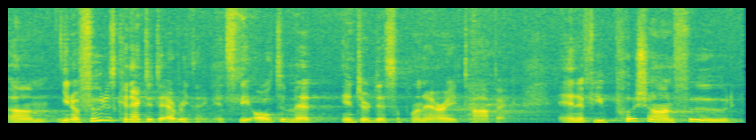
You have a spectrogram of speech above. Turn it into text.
Um, you know, food is connected to everything. It's the ultimate interdisciplinary topic, and if you push on food,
